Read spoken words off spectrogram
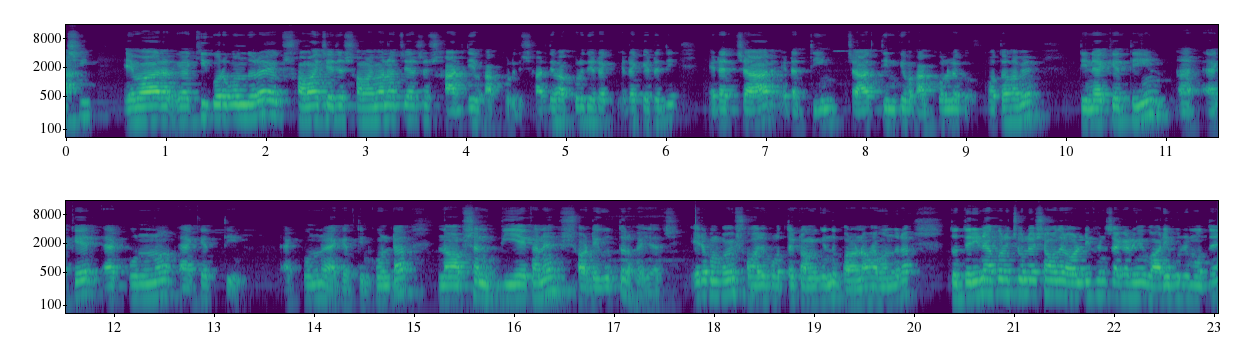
আশি এবার কি করব বন্ধুরা? সময় চেয়েছে, সময় মানে হচ্ছে ষাট দিয়ে ভাগ করে দিই। ষাট দিয়ে ভাগ করে দিই, এটা এটা কেটে দিই। এটা চার, এটা তিন। চার, তিনকে ভাগ করলে কত হবে? তিন একে তিন একের এক পূর্ণ, একের তিন। এক পূর্ণ একের তিন কোনটা? না অপশান বি এখানে সঠিক উত্তর হয়ে যাচ্ছে। এরকমভাবে সহজে প্রত্যেকটা অঙ্ক কিন্তু করানো হয় বন্ধুরা। তো দেরি না করে চলে এসে আমাদের অল ডিফেন্স একাডেমি বাড়িপুরের মধ্যে।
